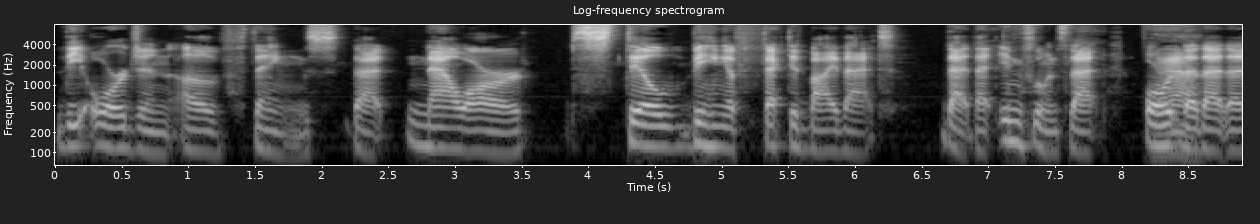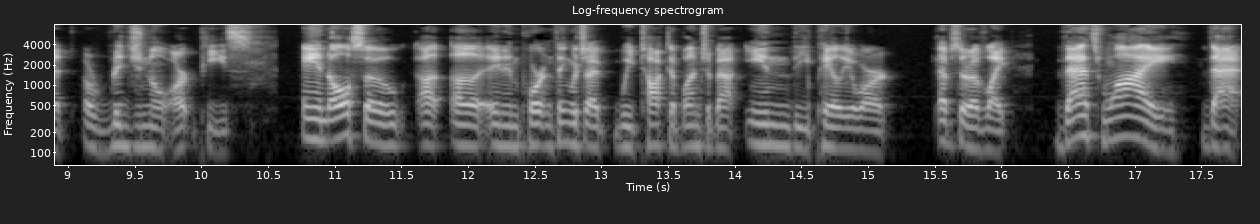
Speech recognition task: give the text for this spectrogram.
the origin of things that now are still being affected by that that that influence that or Yeah. that, that that original art piece and also uh, uh, an important thing which I we talked a bunch about in the paleo art episode of like that's why that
